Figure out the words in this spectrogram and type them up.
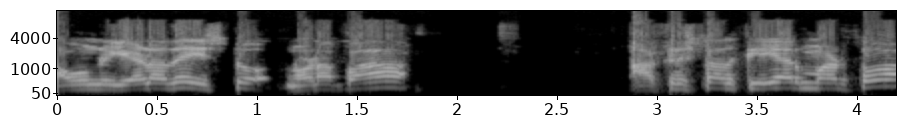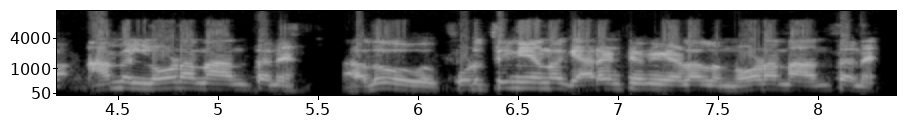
ಅವ್ನು ಹೇಳೋದೇ ಇಷ್ಟು. ನೋಡಪ್ಪ ಆ ಕೃಷ್ಣ ಕ್ಲಿಯರ್ ಮಾಡ್ಸು ಆಮೇಲೆ ನೋಡೋಣ ಅಂತಾನೆ. ಅದು ಕೊಡ್ತೀನಿ ಅನ್ನೋ ಗ್ಯಾರಂಟಿನೂ ಹೇಳಲ್ಲ ನೋಡೋಣ ಅಂತಾನೆ.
